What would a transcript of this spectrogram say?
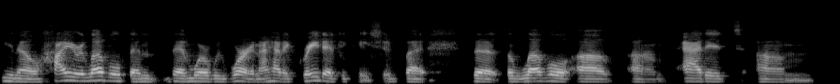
you know higher level than than where we were and i had a great education but the the level of um, added um,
